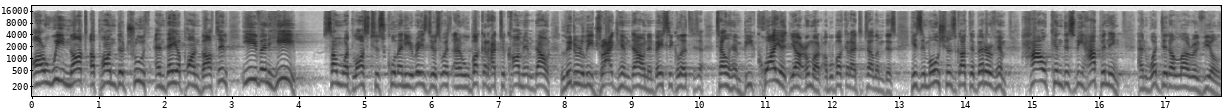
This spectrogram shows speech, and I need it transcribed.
Are we not upon the truth and they upon batil? Even he somewhat lost his cool and he raised his voice and Abu Bakr had to calm him down, literally drag him down and basically tell him, be quiet, Ya Umar. Abu Bakr had to tell him this. His emotions got the better of him. How can this be happening? And what did Allah reveal?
